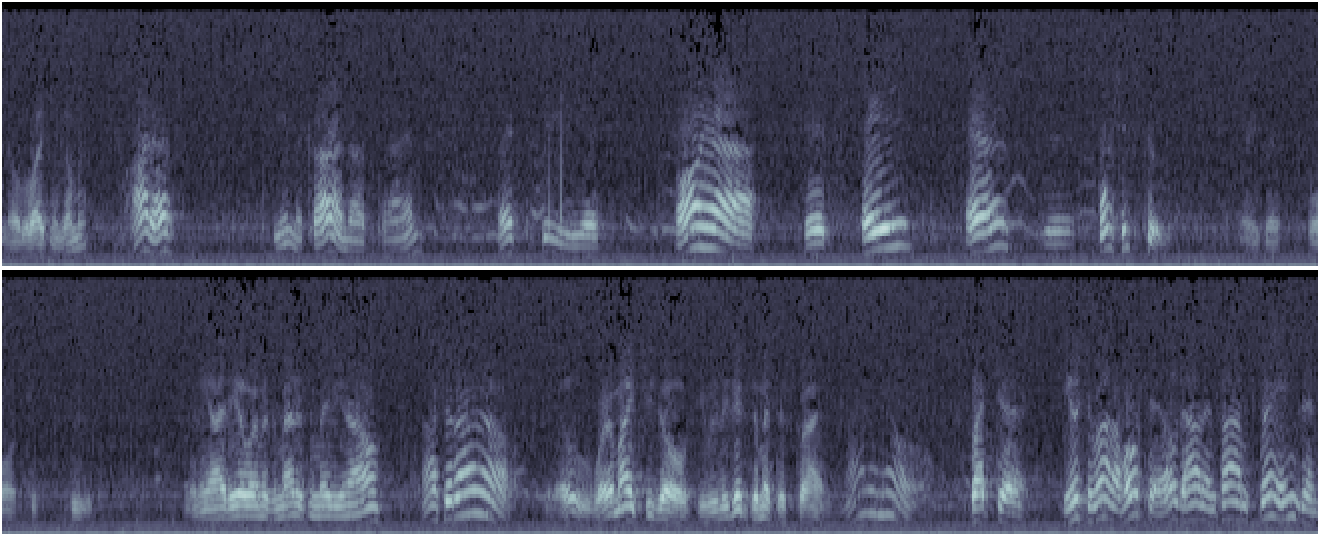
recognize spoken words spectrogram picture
You know the license number? Oughta. Seen the car enough times. Let's see. Uh, oh, yeah. It's A S uh, 462. A S 462. Any idea where Mrs. Madison may be now? How should I know? Oh, where might she go if she really did commit this crime? I don't know. But uh, she used to run a hotel down in Palm Springs, and,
